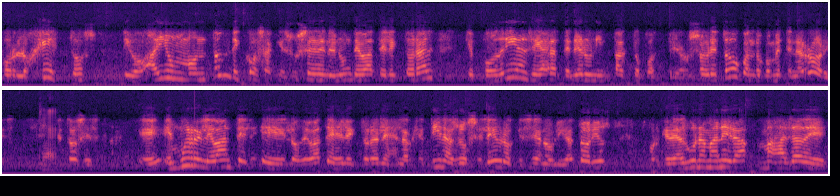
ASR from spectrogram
por los gestos. Digo, hay un montón de cosas que suceden en un debate electoral que podrían llegar a tener un impacto posterior, sobre todo cuando cometen errores. Entonces, eh, es muy relevante eh, los debates electorales en la Argentina, yo celebro que sean obligatorios, porque de alguna manera, más allá de,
